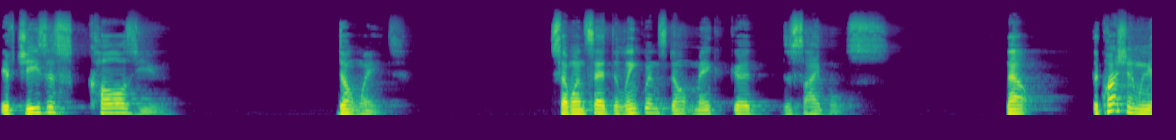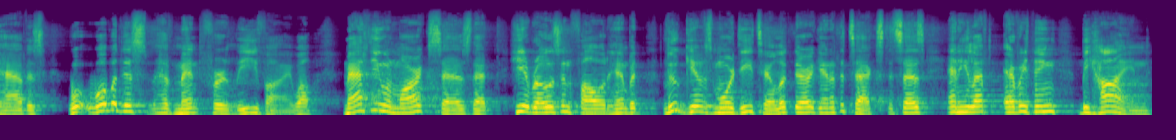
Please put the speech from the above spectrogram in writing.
If Jesus calls you, don't wait. Someone said delinquents don't make good disciples. Now, the question we have is what, would this have meant for Levi? Well, Matthew and Mark says that he arose and followed him, but Luke gives more detail. Look there again at the text. It says, and he left everything behind.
